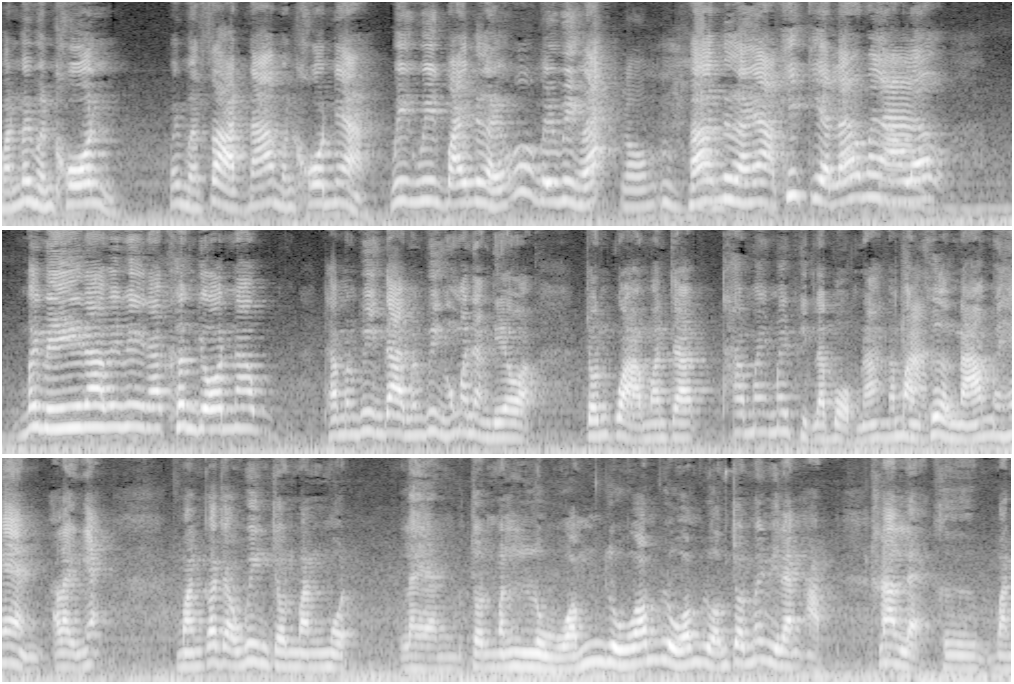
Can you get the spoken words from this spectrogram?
มันไม่เหมือนคน ไม่เหมือนสัตว์นะ เหมือนคนเนี่ย วิ่งวิ่งไปเหนื่อยโอ้ไม่วิ่งแล้วล้มอะเหนื่อยอะขี้เกียจแล้วไม่เอาแล้ว ไม่มีนะพี่พี่ๆนะ เครื่องยนต์นะ ถ้ามันวิ่งได้มันวิ่งของมันอย่างเดียวอะ จนกว่ามันจะถ้าไม่ไม่ผิดระบบนะ น้ำมันค่ะเครื่องน้ำไม่แห้งอะไรเงี้ย มันก็จะวิ่งจนมันหมดแรงจนมันหลวมหลวมหลวมหลวมจนไม่มีแรงอัด นั่นแหละคือมัน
